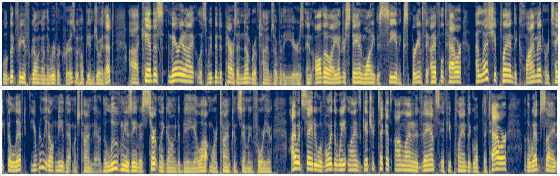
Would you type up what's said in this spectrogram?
Well, good for you for going on the river cruise. We hope you enjoy that. Uh, Candace, Mary, and I, listen, we've been to Paris a number of times over the years, and although I understand wanting to see and experience the Eiffel Tower, unless you plan to climb it or take the lift, you really don't need that much time there. The Louvre Museum is certainly going to be a lot more time consuming for you. I would say to avoid the wait lines, get your tickets online in advance if you plan to go up the tower. The website,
